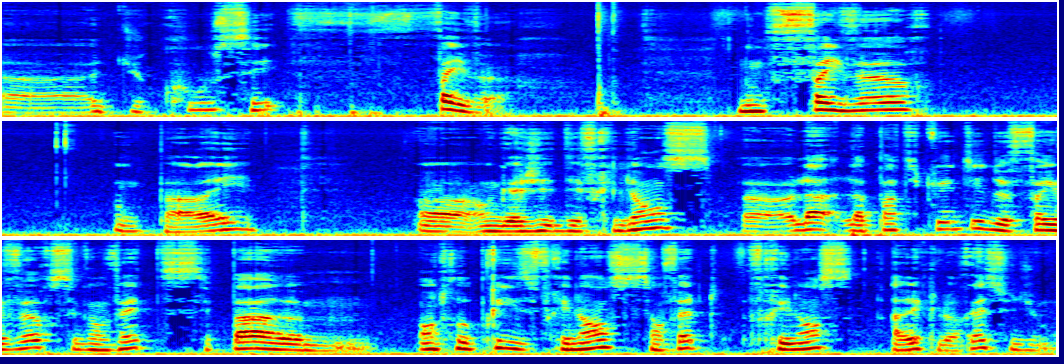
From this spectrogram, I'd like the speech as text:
Euh, du coup, c'est Fiverr. Donc Fiverr, donc pareil, engager des freelances. là, la particularité de Fiverr, c'est qu'en fait, c'est pas entreprise freelance, c'est en fait freelance avec le reste du monde.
